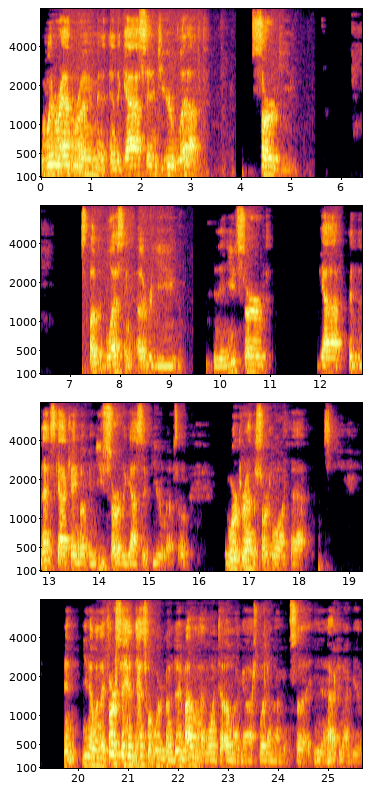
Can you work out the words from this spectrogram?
we went around the room and, and the guy sitting to your left served you, spoke a blessing over you, and then you served guy. Then the next guy came up and you served the guy sitting to your left. So we worked around the circle like that. And you know, when they first said that's what we were going to do, my mind went to, "Oh my gosh, what am I going to say? You know, how can I give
